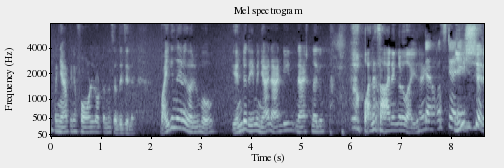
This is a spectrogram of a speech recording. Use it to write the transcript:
അപ്പൊ ഞാൻ പിന്നെ ഫോണിലോട്ടൊന്നും ശ്രദ്ധിച്ചില്ല. വൈകുന്നേരം വരുമ്പോ എന്റെ ദൈവം ഞാൻ ആന്റി നാഷണലും പല സാധനങ്ങളുമായി ഈശ്വര.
